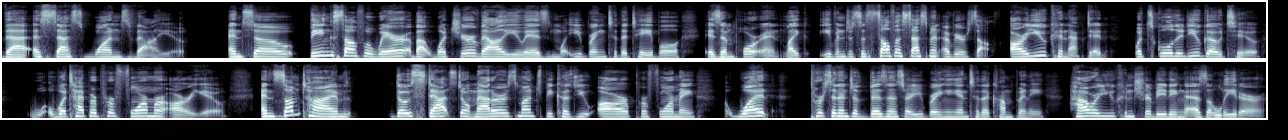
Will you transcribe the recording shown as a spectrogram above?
that assess one's value. And so being self aware about what your value is and what you bring to the table is important. Like, even just a self assessment of yourself. Are you connected? What school did you go to? What type of performer are you? And sometimes those stats don't matter as much because you are performing. What percentage of business are you bringing into the company? How are you contributing as a leader?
